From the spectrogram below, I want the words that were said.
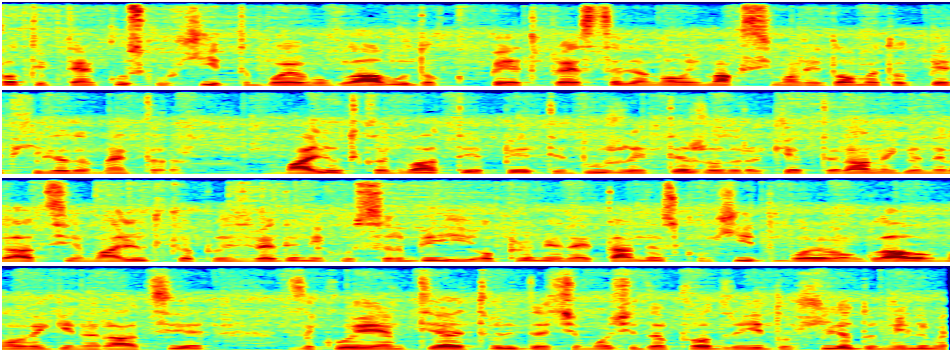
protivtenkovsku hit bojevu glavu, dok 5 predstavlja novi maksimalni domet od 5000 metara. Maljutka 2T5 je duža i teža od rakete rane generacije Maljutka proizvedenih u Srbiji i opremljena je tandemskom hit bojevom glavom nove generacije za koju MTI tvrdi da će moći da prodre i do 1000 mm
